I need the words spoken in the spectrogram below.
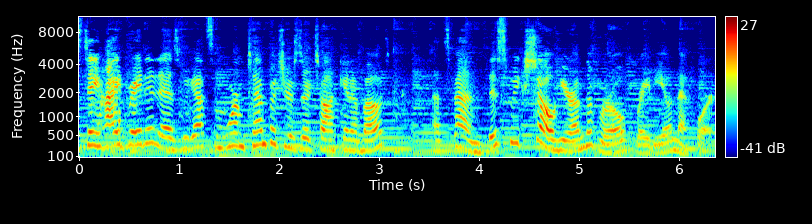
Stay hydrated as we got some warm temperatures they're talking about. That's been this week's show here on the Rural Radio Network.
